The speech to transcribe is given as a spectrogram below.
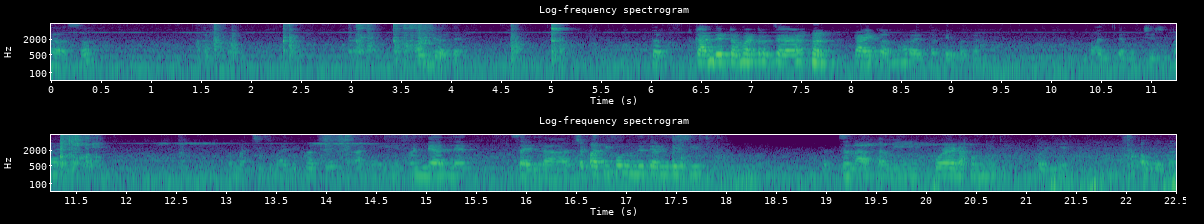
हे असं. शिजवत आहे तर कांदे टमाटरच्या काय करणार आहे तर हे बघा. भाजल्या मच्छीची भाजी. मच्छीची भाजी करते आणि अंडे आणले. साईडला चपाती करून देते अंड्याची. तर चला आता मी पोळ्या टाकून घेते पहिले. अगोदर.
